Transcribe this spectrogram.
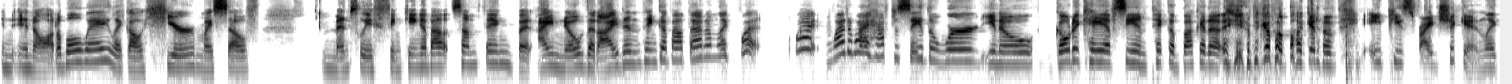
an inaudible way like i'll hear myself mentally thinking about something but i know that i didn't think about that i'm like what why, why do I have to say the word, you know, go to KFC and pick a bucket of, pick up a bucket of eight piece fried chicken? Like,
